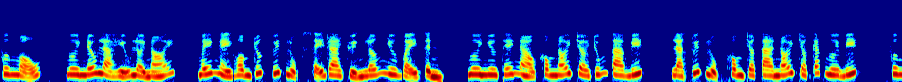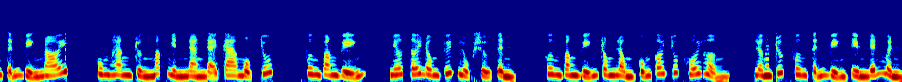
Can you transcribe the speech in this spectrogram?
Phương Mẫu, ngươi nếu là hiểu lời nói, mấy ngày hôm trước tuyết lục xảy ra chuyện lớn như vậy tình, ngươi như thế nào không nói cho chúng ta biết, là tuyết lục không cho ta nói cho các ngươi biết, Phương Tĩnh Viện nói, hung hăng trừng mắt nhìn nàng đại ca một chút, Phương Văn Viễn, nhớ tới đông tuyết lục sự tình, Phương Văn Viễn trong lòng cũng có chút hối hận, lần trước Phương Tĩnh Viện tìm đến mình,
